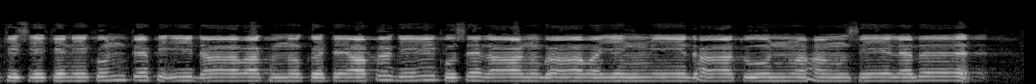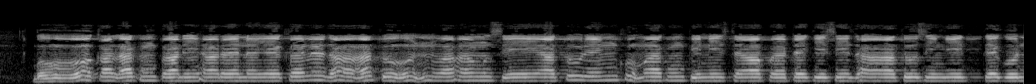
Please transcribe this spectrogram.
කිසි කෙනෙකුන්ට පීඩාවක් නොකොට අපගේ කුසලානුභාවයෙන් මේ ධාතුන් වහන්සේ ලැබ. බොහෝ කලක් පරිහරණය කළ ධාතුන් වහන්සේ අතුරෙන් කුමක් පිණිස අපට කිසි ධාතු සිඟිත්තකුන්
